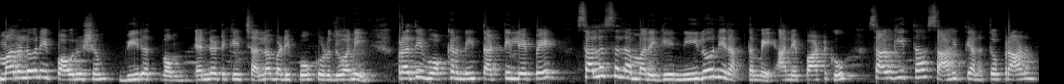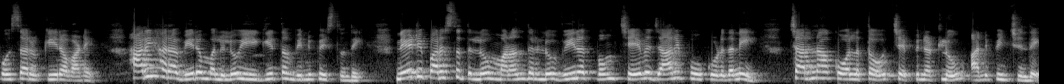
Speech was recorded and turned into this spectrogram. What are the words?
మనలోని పౌరుషం వీరత్వం ఎన్నటికీ చల్లబడిపోకూడదు అని ప్రతి ఒక్కరిని తట్టి లేపే సలసల మరిగే నీలోని రక్తమే అనే పాటకు సంగీత సాహిత్యాలతో ప్రాణం పోశారు కీరవాణి. హరిహర వీరమల్లులో ఈ గీతం వినిపిస్తుంది. నేటి పరిస్థితుల్లో మనందరిలో వీరత్వం చేవజారిపోకూడదని చర్నాకోలతో చెప్పినట్లు అనిపించింది.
